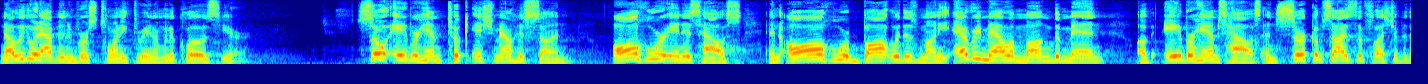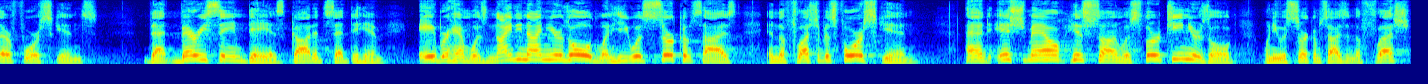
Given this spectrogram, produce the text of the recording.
Now look at what happened in verse 23, and I'm going to close here. So Abraham took Ishmael his son, all who were in his house, and all who were bought with his money, every male among the men of Abraham's house, and circumcised the flesh of their foreskins that very same day as God had said to him. Abraham was 99 years old when he was circumcised in the flesh of his foreskin. And Ishmael, his son, was 13 years old when he was circumcised in the flesh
